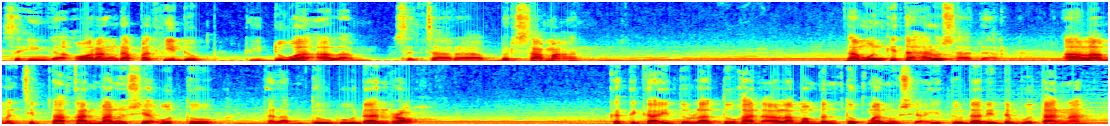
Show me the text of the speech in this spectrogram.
sehingga orang dapat hidup di dua alam secara bersamaan. Namun kita harus sadar, Allah menciptakan manusia utuh dalam tubuh dan roh. Ketika itulah Tuhan Allah membentuk manusia itu dari debu tanah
